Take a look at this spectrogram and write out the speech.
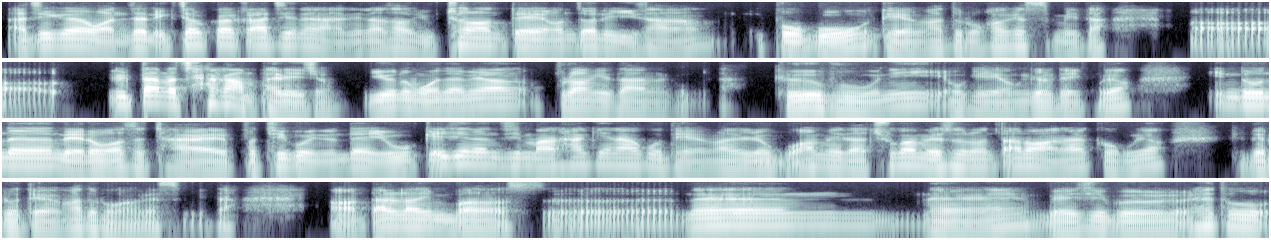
아직은 완전 익절가까지는 아니라서 6천 원대 언저리 이상 보고 대응하도록 하겠습니다. 어, 일단은 차가 안 팔리죠. 이유는 뭐냐면 불황이다는 겁니다. 그 부분이 여기에 연결돼 있고요. 인도는 내려와서 잘 버티고 있는데 요거 깨지는지만 확인하고 대응하려고 합니다. 추가 매수는 따로 안 할 거고요. 그대로 대응하도록 하겠습니다. 어, 달러 인버스는 네, 매집을 해도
